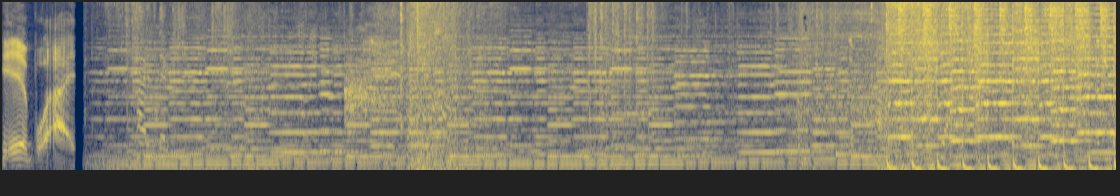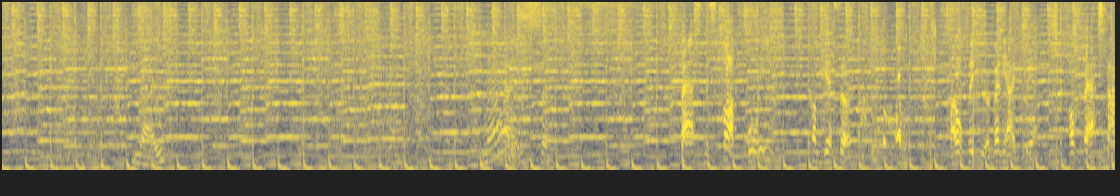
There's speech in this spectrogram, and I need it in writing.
yeah, boy. Fast as fuck, boy. Come get some. I don't think you have any idea how fast I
